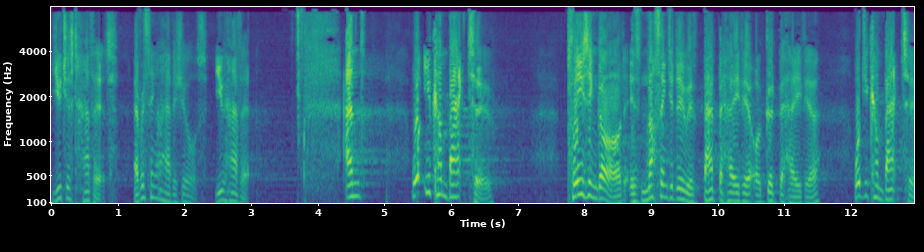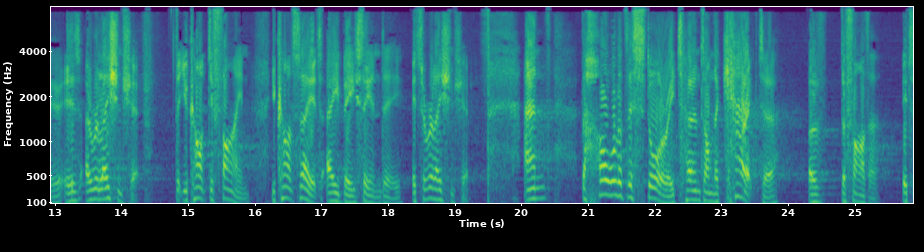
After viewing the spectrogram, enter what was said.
you just have it. Everything I have is yours. You have it. And what you come back to, pleasing God is nothing to do with bad behavior or good behavior. What you come back to is a relationship. that you can't define. You can't say it's A, B, C, and D. It's a relationship. And the whole of this story turns on the character of the Father. It's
